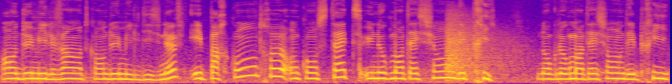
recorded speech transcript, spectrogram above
en 2020 qu'en 2019. Et par contre, on constate une augmentation des prix. Donc l'augmentation des prix,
